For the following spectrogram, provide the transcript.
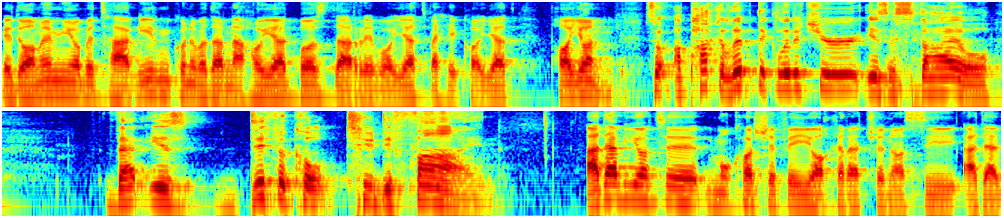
ادامه میابه تغییر می‌کنه و در نهایت باز در روایت و حکایت پایان می‌گیره So apocalyptic literature is a style that is difficult to define. ادبیات مکاشفه یا آخرت شناسی ادب...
